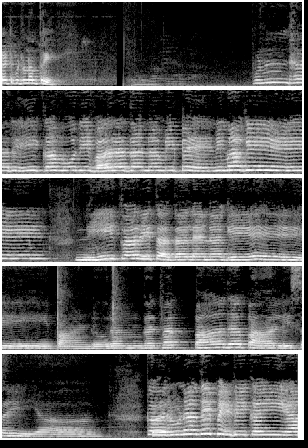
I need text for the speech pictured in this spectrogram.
ಕಟ್ಟಿಬಿಡೋಣಂತ್ರಿ ಪುಂಡರೀಕ ಮುನಿ ಪೇ ನಿಮಗೆ, ನೀ ತ್ವರಿತದಲೆನಗೆ ಪಾಂಡುರಂಗ ತ್ವತ್ಪಾದ पादपालिसैया। करुणदिपीडिकैया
